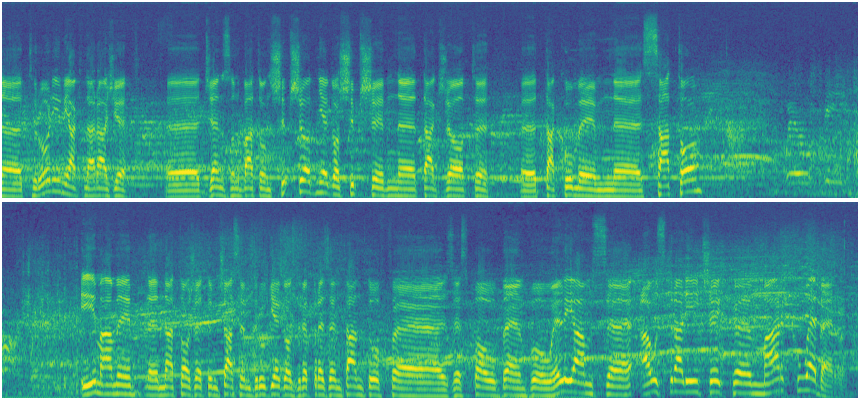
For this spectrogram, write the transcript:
e, Trulim, jak na razie e, Jenson Button szybszy od niego, szybszy e, także od Takumy Sato. I mamy na torze tymczasem drugiego z reprezentantów zespołu BMW Williams, Australijczyk Mark Webber.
